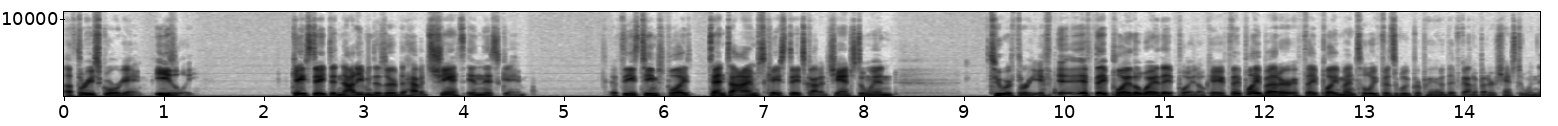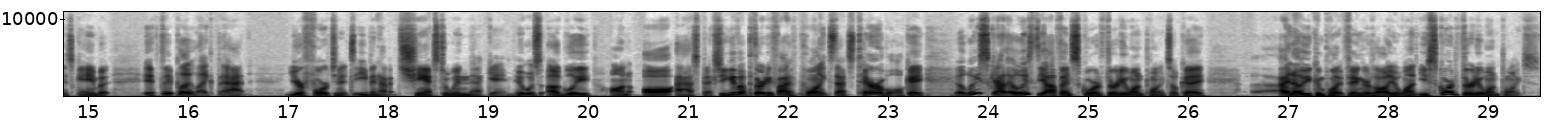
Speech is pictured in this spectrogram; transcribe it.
a three-score game, easily. K State did not even deserve to have a chance in this game. If these teams play ten times, K State's got a chance to win two or three. If if they play the way they played, okay. If they play better, if they play mentally, physically prepared, they've got a better chance to win this game. But if they play like that, you're fortunate to even have a chance to win that game. It was ugly on all aspects. You give up 35 points. That's terrible. Okay. At least got at least the offense scored 31 points. Okay. I know you can point fingers all you want. You scored 31 points.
